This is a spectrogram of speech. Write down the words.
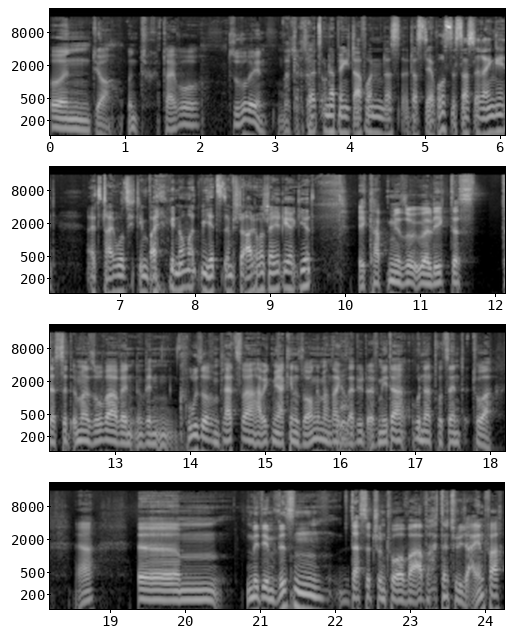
Und ja, und Taiwo souverän, muss ich Also sagen. jetzt unabhängig davon, dass, dass der wusste, dass er reingeht, als Taiwo sich den Ball genommen hat, wie jetzt im Stadion wahrscheinlich reagiert. Ich habe mir so überlegt, dass, dass das immer so war, wenn, wenn Kruse auf dem Platz war, habe ich mir ja keine Sorgen gemacht, habe Ja. gesagt, gut, Elfmeter, 100% Tor. Ja. Ähm, mit dem Wissen, dass das schon Tor war, war es natürlich einfach.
